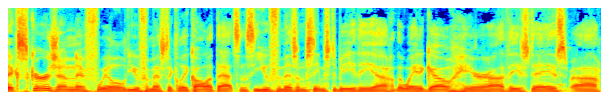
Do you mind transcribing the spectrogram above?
excursion, if we'll euphemistically call it that, since euphemism seems to be the uh, the way to go here uh, these days. Uh,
